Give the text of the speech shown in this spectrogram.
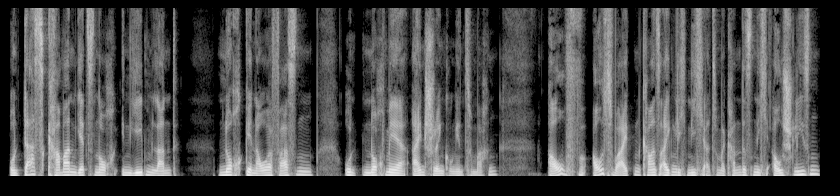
Und das kann man jetzt noch in jedem Land noch genauer fassen und noch mehr Einschränkungen zu machen auf, ausweiten kann man es eigentlich nicht. Also man kann das nicht ausschließen,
